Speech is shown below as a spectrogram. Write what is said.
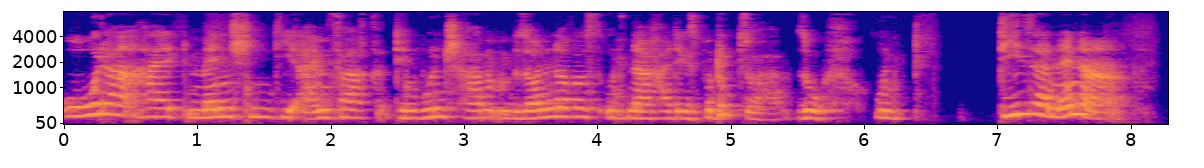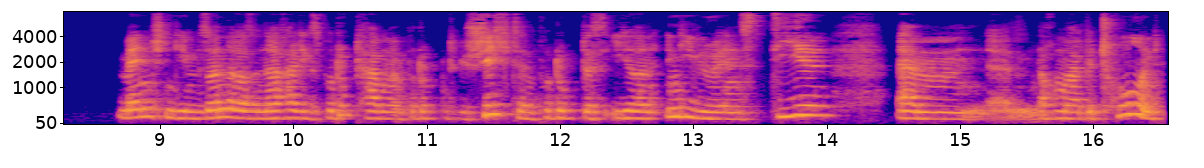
Oder halt Menschen, die einfach den Wunsch haben, ein besonderes und nachhaltiges Produkt zu haben. So. Und dieser Nenner, Menschen, die ein besonderes und nachhaltiges Produkt haben, ein Produkt mit Geschichte, ein Produkt, das ihren individuellen Stil ähm, ähm, nochmal betont,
